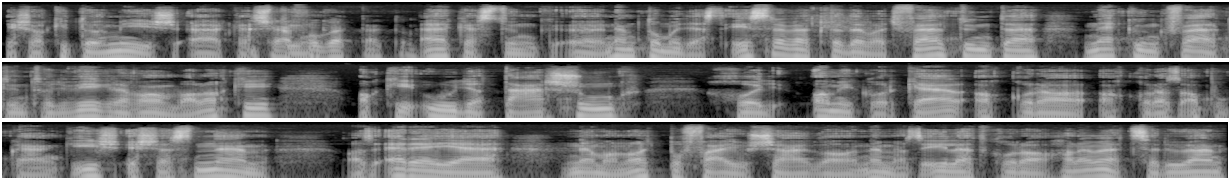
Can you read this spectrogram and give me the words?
És akitől mi is elkezdtünk. Elkezdtünk, nem tudom, hogy ezt észrevette, de vagy feltűnte, nekünk feltűnt, hogy végre van valaki, aki úgy a társunk, hogy amikor kell, akkor, a, akkor az apukánk is, és ezt nem az ereje, nem a nagypofájúsága, nem az életkora, hanem egyszerűen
